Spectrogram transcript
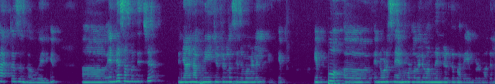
ഫാക്ടേഴ്സ് ഉണ്ടാവുമായിരിക്കും. എന്നെ സംബന്ധിച്ച് ഞാൻ അഭിനയിച്ചിട്ടുള്ള സിനിമകളിൽ എപ്പോ എന്നോട് സ്നേഹമുള്ളവർ വന്ന് എന്റെ അടുത്ത് പറയുമ്പോഴും അതിൽ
